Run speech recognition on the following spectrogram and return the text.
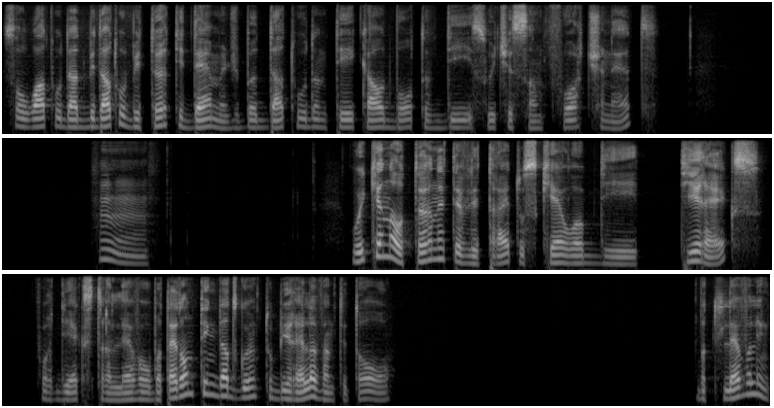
So what would that be? That would be 30 damage, but that wouldn't take out both of these, which is unfortunate. Hmm. We can alternatively try to scale up the T-Rex for the extra level, but I don't think that's going to be relevant at all. But leveling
